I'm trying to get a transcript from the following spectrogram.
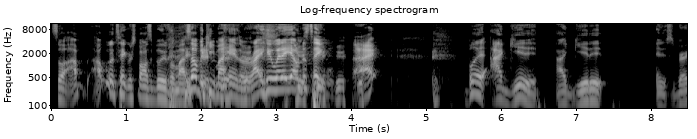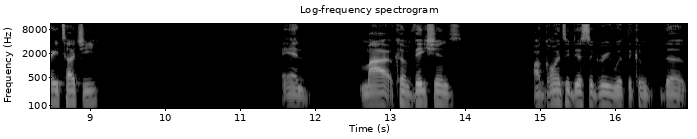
So I'm, I'm going to take responsibility for myself and keep my hands right here where they are on this table. All right. But I get it. I get it. And it's very touchy. And my convictions are going to disagree with the con- the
